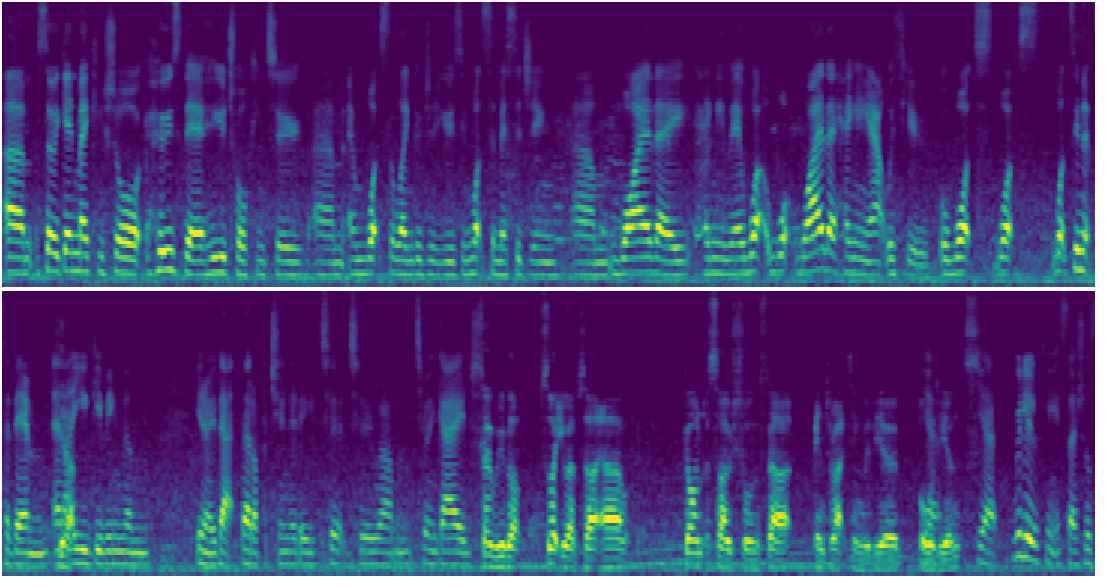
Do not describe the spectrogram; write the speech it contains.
Um, so again, making sure who's there, who you're talking to, um, and what's the language you're using, what's the messaging, um, why are they hanging there, what, what, why are they hanging out with you, or what's what's what's in it for them, and Yeah. are you giving them, you know, that that opportunity to to um, to engage? So we've got sort your website out, go onto social and start interacting with your audience. Yeah, really looking at socials,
